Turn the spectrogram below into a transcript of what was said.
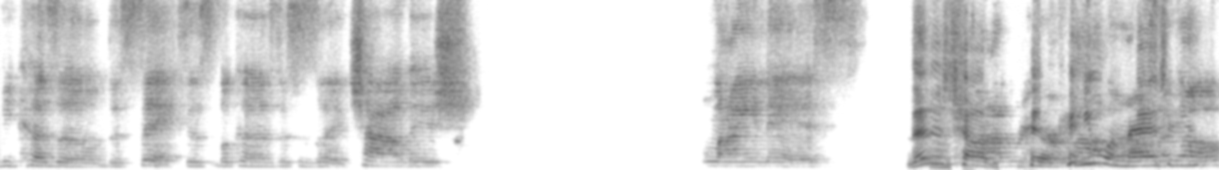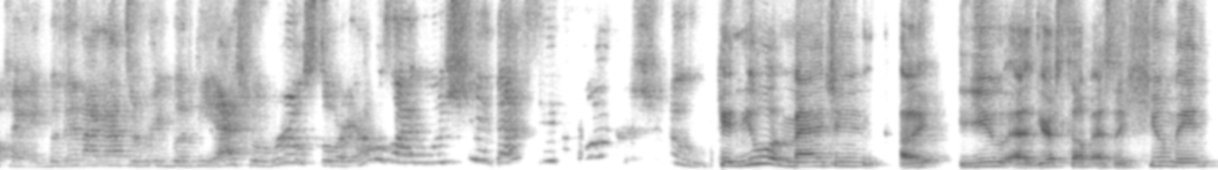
because of the sex; it's because this is a childish lioness that is child hell. Can you imagine? Like, oh, okay, but then I got to read, but the actual real story, I was like, well, shit, that's even worse. Shoot. Can you imagine uh, you uh, yourself as a human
